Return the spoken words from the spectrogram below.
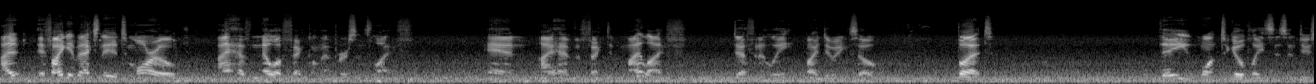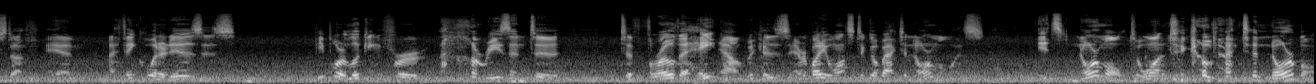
I, if I get vaccinated tomorrow, I have no effect on that person's life. And I have affected my life, definitely, by doing so. But they want to go places and do stuff. And I think what it is is people are looking for a reason to to throw the hate out because everybody wants to go back to normal. It's it's normal to want to go back to normal.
